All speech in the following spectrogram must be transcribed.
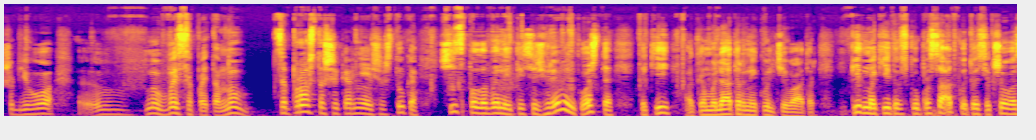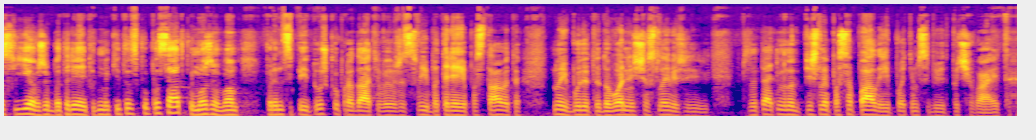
щоб його е, ну, висипати там. Ну, це просто шикарніша штука. 6,5 тисяч гривень коштує такий акумуляторний культиватор. Під макітовську посадку, тобто, якщо у вас є вже батарея під макітовську посадку, можемо вам, в принципі, і тушку продати, ви вже свої батареї поставите, ну і будете доволі щасливі. За 5 минут пішли, посапали і потім собі відпочиваєте.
